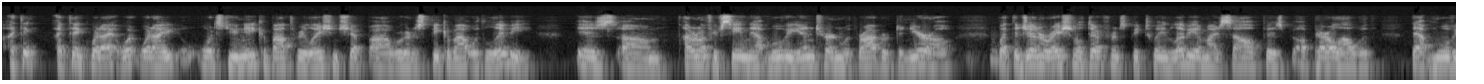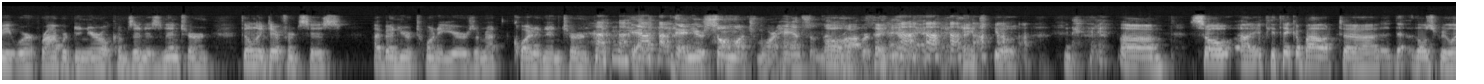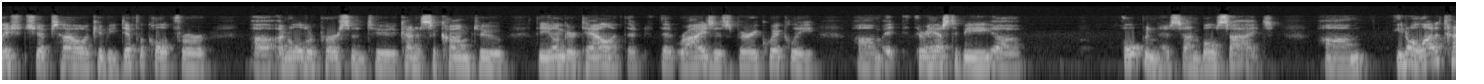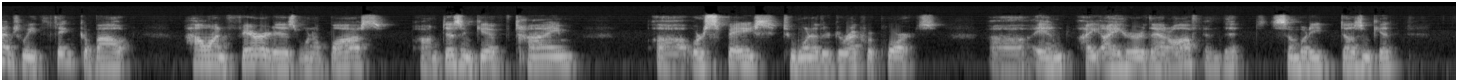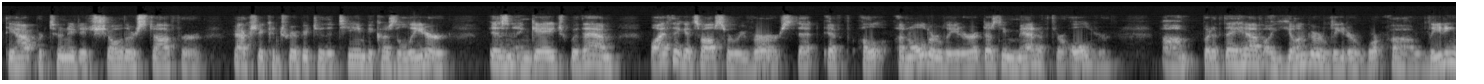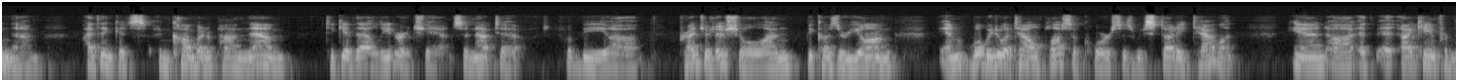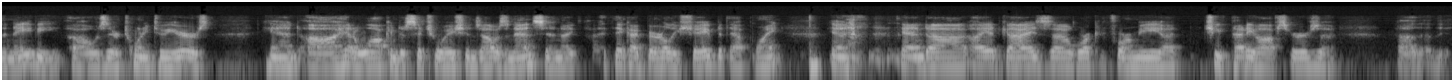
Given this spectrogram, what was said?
I think I think what I what, what I what's unique about the relationship uh, we're going to speak about with Libby is um, I don't know if you've seen that movie Intern with Robert De Niro, mm-hmm. but the generational difference between Libby and myself is a parallel with that movie where Robert De Niro comes in as an intern. The only difference is I've been here 20 years. I'm not quite an intern. and, and, you're so much more handsome than oh, Robert. Thank, De Niro. thank you. um, so uh, if you think about uh, th- those relationships, how it can be difficult for uh, an older person to kind of succumb to the younger talent that, that rises very quickly, um, it, there has to be uh, openness on both sides. Um, you know, a lot of times we think about how unfair it is when a boss um, doesn't give time uh, or space to one of their direct reports. Uh, and I, I hear that often that somebody doesn't get the opportunity to show their stuff or actually contribute to the team because the leader isn't engaged with them. Well, I think it's also reversed that if a, an older leader, it doesn't even matter if they're older, um, but if they have a younger leader uh, leading them, I think it's incumbent upon them to give that leader a chance and not to be uh, prejudicial on because they're young. And what we do at Talent Plus, of course, is we study talent. And uh, it, it, I came from the Navy. I uh, was there 22 years, and uh, I had to walk into situations. I was an ensign. I, I think I barely shaved at that point, and and uh, I had guys uh, working for me, uh, chief petty officers, the,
